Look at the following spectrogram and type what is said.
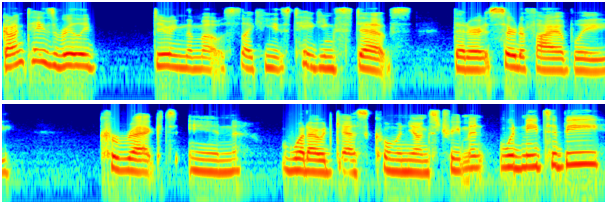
Gangtae's really doing the most. Like he's taking steps that are certifiably correct in what I would guess Ko Moon Young's treatment would need to be.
